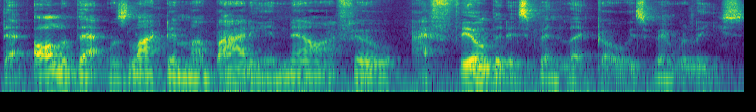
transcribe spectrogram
that all of that was locked in my body, and now I feel I feel that it's been let go. It's been released.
